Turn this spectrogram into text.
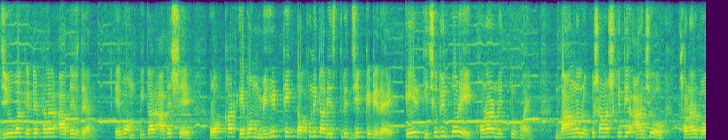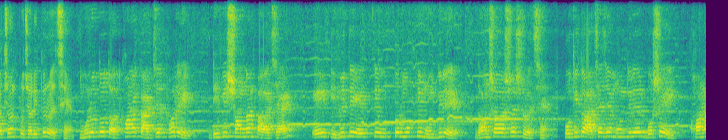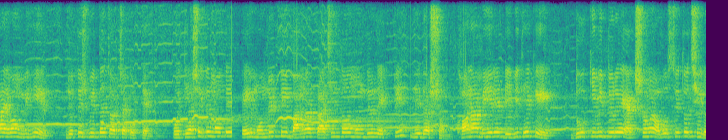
জিউবা কেটে ফেলার আদেশ দেন এবং পিতার আদেশে রক্ষা এবং মিহির ঠিক তখনই তার স্ত্রীর জীব কেটে দেয়। এর কিছুদিন পরেই খনার মৃত্যু হয়। বাংলা লোকসংস্কৃতি আজও খনার বচন প্রচলিত রয়েছে। মূলত তৎক্ষণাৎ কার্যের ফলে ডিবির সন্ধান পাওয়া যায়। এই টিভিতে একটি উত্তরমুখী মন্দিরের ধ্বংসাবশেষ রয়েছে। কথিত আছে যে মন্দিরের বসেই খনা এবং মিহির জ্যোতিষবিদ্যা চর্চা করতেন। ঐতিহাসিকদের মতে, এই মন্দিরটি বাংলার প্রাচীনতম মন্দিরের একটি নিদর্শন। খনা, মিহিরের ডিবি থেকে দু কিমি দূরে একসময় অবস্থিত ছিল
